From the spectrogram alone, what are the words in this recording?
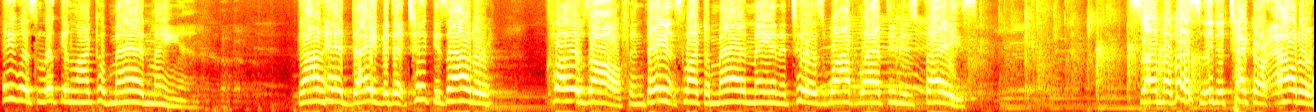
He was looking like a madman. God had David that took his outer clothes off and danced like a madman until his wife laughed in his face. Some of us need to take our outer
